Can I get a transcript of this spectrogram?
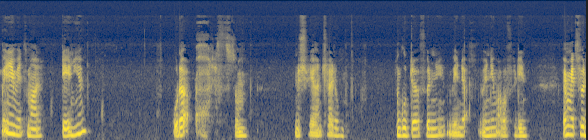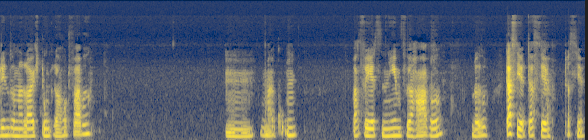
Wir nehmen jetzt mal den hier. Oder? Oh, das ist so eine schwere Entscheidung. Na gut, dafür nehmen wir, wir nehmen aber für den. Wir haben jetzt für den so eine leicht dunkle Hautfarbe. Hm, mal gucken, was wir jetzt nehmen für Haare. Oder so. Das hier, das hier, das hier.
